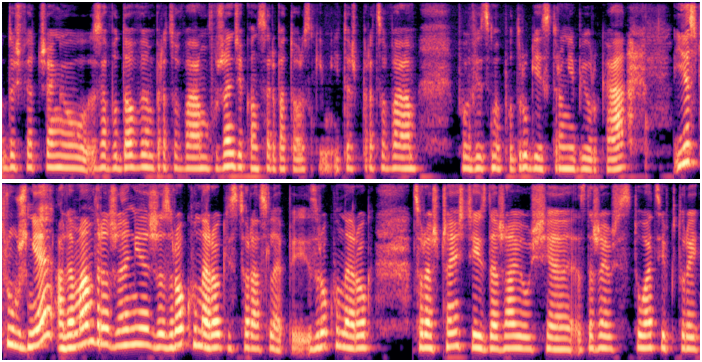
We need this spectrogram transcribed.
doświadczeniu zawodowym pracowałam w urzędzie konserwatorskim i też też pracowałam powiedzmy po drugiej stronie biurka. Jest różnie, ale mam wrażenie, że z roku na rok jest coraz lepiej. Z roku na rok coraz częściej zdarzają się, zdarzają się sytuacje, w której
